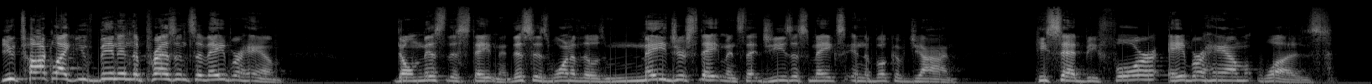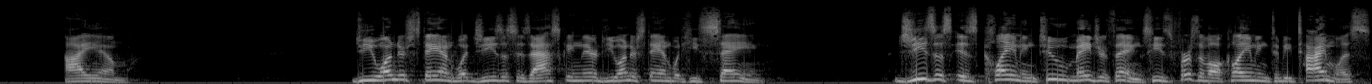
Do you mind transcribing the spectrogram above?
You talk like you've been in the presence of Abraham. Don't miss this statement. This is one of those major statements that Jesus makes in the book of John. He said, Before Abraham was, I am. Do you understand what Jesus is asking there? Do you understand what he's saying? Jesus is claiming two major things. He's, first of all, claiming to be timeless.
